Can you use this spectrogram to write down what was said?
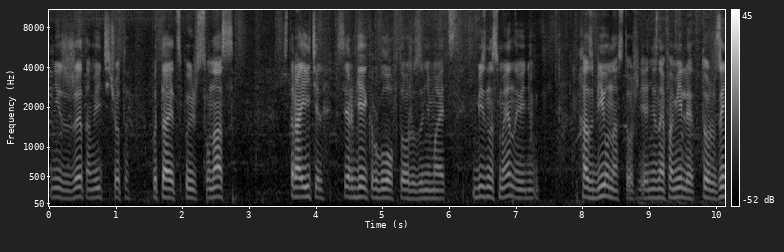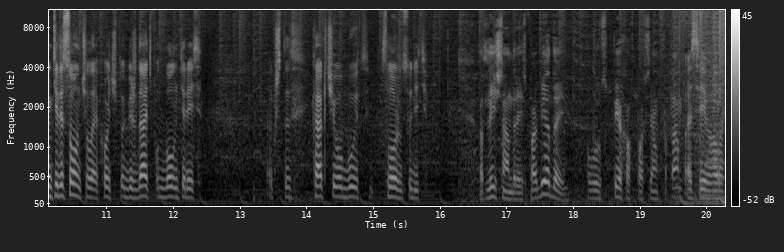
ниже же, там, видите, что-то пытается пыжиться. У нас строитель Сергей Круглов тоже занимается. Бизнесмен, видимо. Хазби у нас тоже, я не знаю, фамилия тоже. Заинтересован человек, хочет побеждать, футбол интересен. Так что как чего будет, сложно судить. Отлично, Андрей, с победой. Успехов по всем фронтам. Спасибо, Володь.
